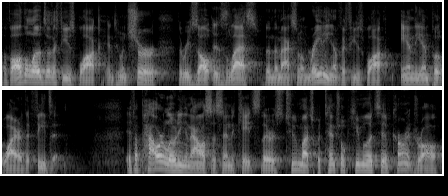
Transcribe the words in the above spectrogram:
of all the loads of the fuse block and to ensure the result is less than the maximum rating of the fuse block and the input wire that feeds it. If a power loading analysis indicates there is too much potential cumulative current draw,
